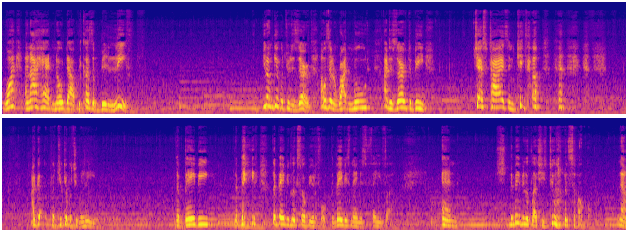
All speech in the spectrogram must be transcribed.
Why? And I had no doubt because of belief. You don't get what you deserve. I was in a rotten mood. I deserved to be chastised and kicked out. I got, but you get what you believe. The baby, the baby, the baby looks so beautiful. The baby's name is Favor, and she, the baby looked like she's two months old. Now,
